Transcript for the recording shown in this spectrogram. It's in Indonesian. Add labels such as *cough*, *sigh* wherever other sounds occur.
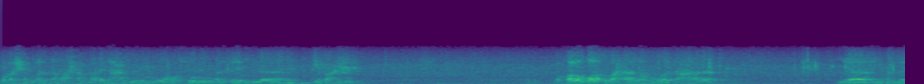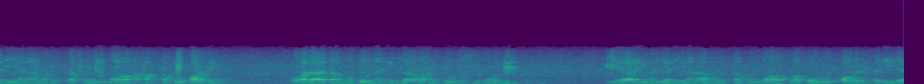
وأشهد أن محمدا عبده ورسوله الذي لا نبي بعده. وقال الله سبحانه وتعالى يا أيها الذين آمنوا اتقوا الله حق تقاته ولا تموتن إلا وأنتم مسلمون. يا أيها الذين آمنوا اتقوا الله وقولوا قولا سديدا.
